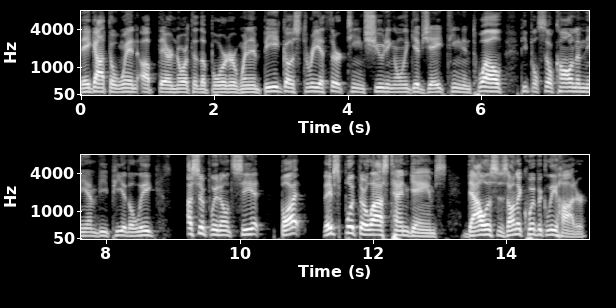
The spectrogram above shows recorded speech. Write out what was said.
they got the win up there north of the border. When Embiid goes 3 of 13 shooting, only gives you 18 and 12. People still calling him the MVP of the league. I simply don't see it, but they've split their last 10 games. Dallas is unequivocally hotter.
